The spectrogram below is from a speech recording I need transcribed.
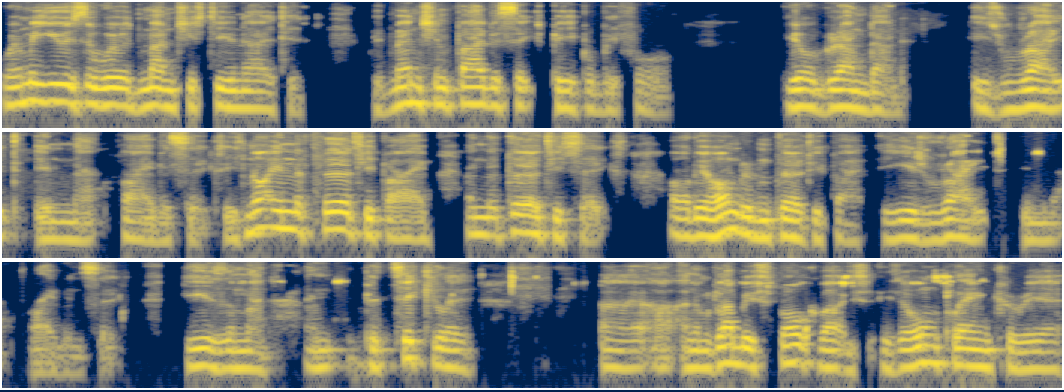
when we use the word Manchester United, we've mentioned five or six people before. Your granddad is right in that five or six. He's not in the 35 and the 36 or the 135. He is right in that five and six. He is the man. And particularly, uh, and I'm glad we spoke about his, his own playing career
